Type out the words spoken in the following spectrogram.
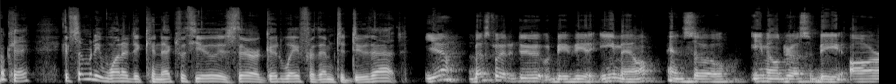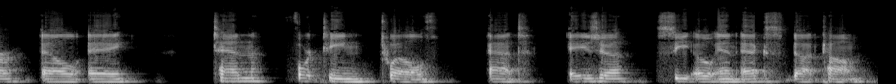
Okay. If somebody wanted to connect with you, is there a good way for them to do that? Yeah, best way to do it would be via email. And so email address would be rla 101412 at asiaconx.com.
